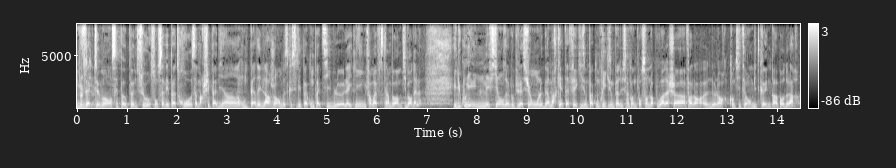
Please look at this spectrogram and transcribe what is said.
Exactement, c'est pas open source, on savait pas trop, ça marchait pas bien, on perdait de l'argent parce que c'était pas compatible Lightning, enfin bref, c'était un peu un petit bordel. Et du coup, il y a eu une méfiance de la population, le bear market a fait qu'ils n'ont pas compris qu'ils ont perdu 50% de leur pouvoir d'achat, enfin de leur quantité en Bitcoin par rapport au dollar.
